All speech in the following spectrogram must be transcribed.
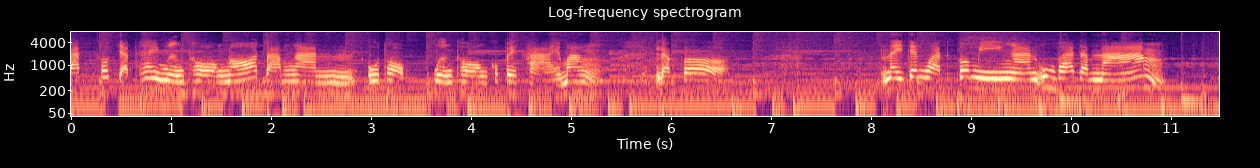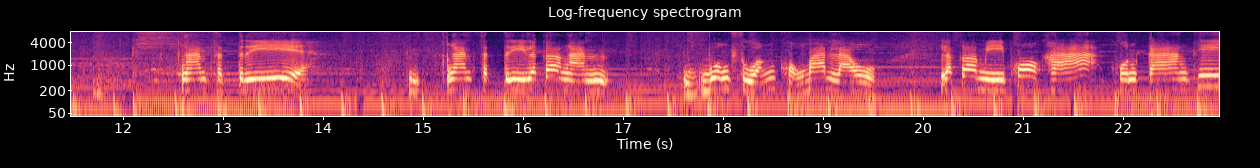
รัฐเขาจัดให้เมืองทองเนาะตามงานโอท็อปเมืองทองก็ไปขายมั่ง แล้วก็ ในจังหวัดก็มีงานอุ้มพระดำน้ำงานสตรี งานสตรีแล้วก็งานบวงสวงของบ้านเรา แล้วก็มีพ่อค้าคนกลางที่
